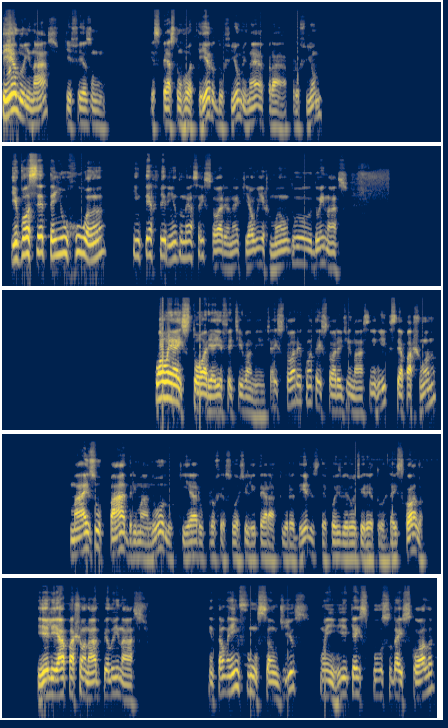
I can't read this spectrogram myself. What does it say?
pelo Inácio, que fez um espécie de um roteiro do filme, né, para o filme. E você tem o Juan interferindo nessa história, né, que é o irmão do, do Inácio. Qual é a história, efetivamente? A história conta a história de Inácio Henrique, se apaixona, mas o padre Manolo, que era o professor de literatura deles, depois virou diretor da escola, ele é apaixonado pelo Inácio. Então, em função disso, o Henrique é expulso da escola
